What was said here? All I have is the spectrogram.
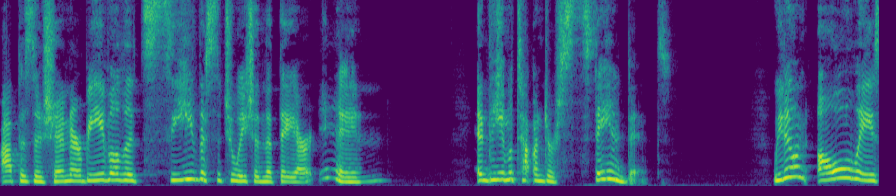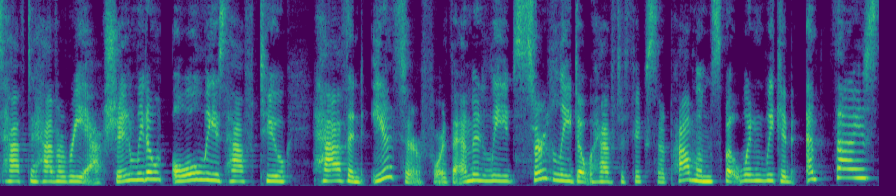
opposition or be able to see the situation that they are in and be able to understand it we don't always have to have a reaction. We don't always have to have an answer for them. And we certainly don't have to fix their problems. But when we can empathize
